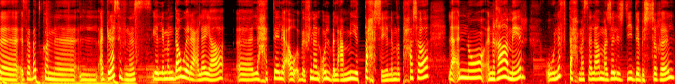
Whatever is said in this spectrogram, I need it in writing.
آه، إذا بدكم آه، ال aggressiveness يلي مندور عليها لحتى أو فينا نقول بالعامية الطحشة اللي بنطحشها لأنه نغامر ونفتح مثلا مجال جديدة بالشغل.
